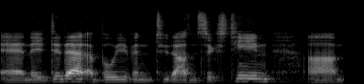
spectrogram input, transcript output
And they did that, I believe, in 2016. Um,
